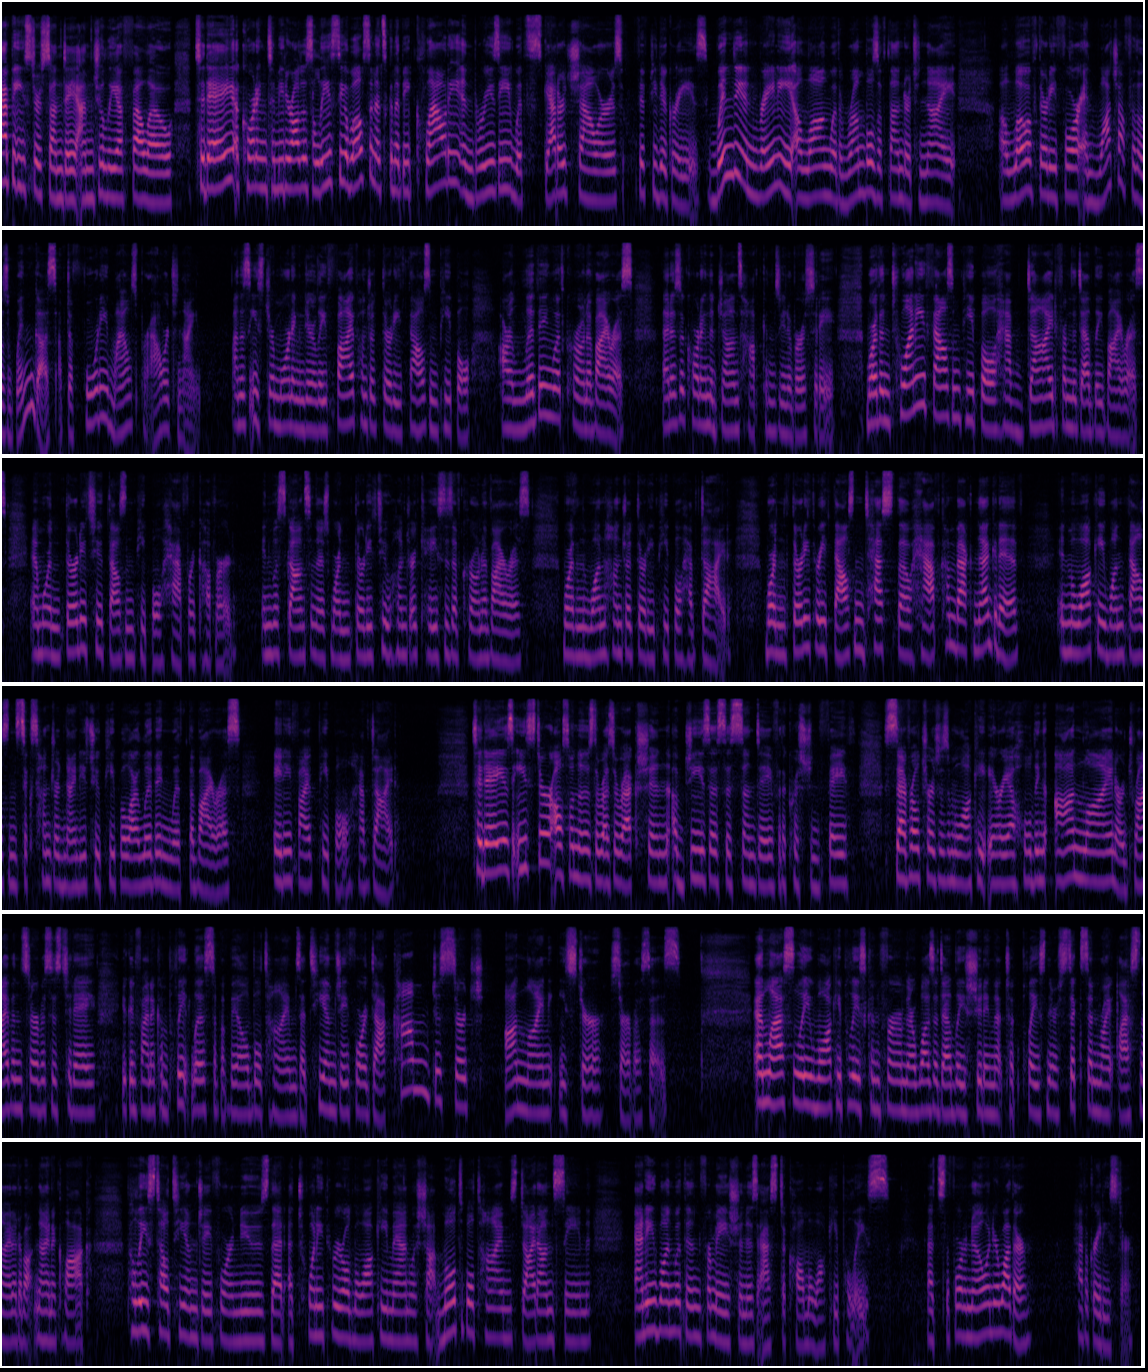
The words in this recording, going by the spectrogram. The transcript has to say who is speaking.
Speaker 1: Happy Easter Sunday. I'm Julia Fello. Today, according to meteorologist Alicia Wilson, it's going to be cloudy and breezy with scattered showers, 50 degrees. Windy and rainy along with rumbles of thunder tonight. A low of 34 and watch out for those wind gusts up to 40 miles per hour tonight. On this Easter morning, nearly 530,000 people are living with coronavirus. That is according to Johns Hopkins University. More than 20,000 people have died from the deadly virus, and more than 32,000 people have recovered. In Wisconsin, there's more than 3,200 cases of coronavirus. More than 130 people have died. More than 33,000 tests, though, have come back negative. In Milwaukee, 1,692 people are living with the virus. 85 people have died. Today is Easter, also known as the resurrection of Jesus this Sunday for the Christian faith. Several churches in Milwaukee area holding online or drive-in services today. You can find a complete list of available times at tmj4.com. Just search online Easter services. And lastly, Milwaukee police confirmed there was a deadly shooting that took place near 6th and Wright last night at about 9 o'clock. Police tell TMJ4 News that a 23-year-old Milwaukee man was shot multiple times, died on scene. Anyone with information is asked to call Milwaukee police. That's the 4 to know and your weather. Have a great Easter.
